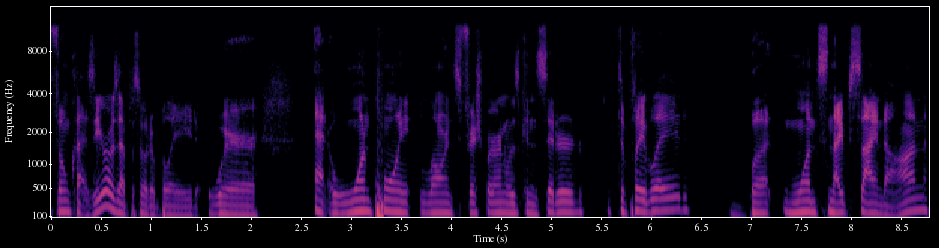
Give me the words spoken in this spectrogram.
film class zeros episode of Blade, where at one point Laurence Fishburne was considered to play Blade, but once Snipes signed on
